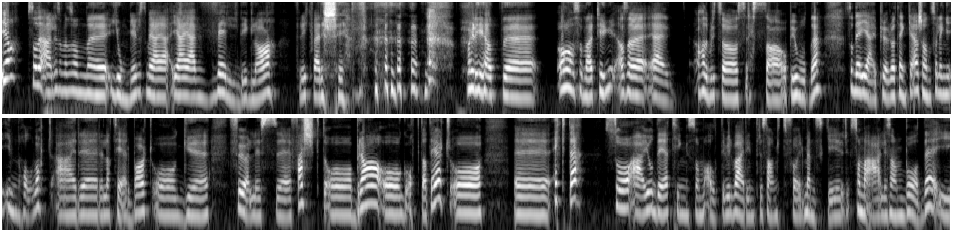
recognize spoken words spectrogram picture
Ja, så det er liksom en sånn eh, jungel som jeg, jeg er veldig glad for å ikke være sjef. Fordi at eh, Å, sånne her ting. Altså, jeg hadde blitt så stressa oppi hodet. Så det jeg prøver å tenke, er sånn så lenge innholdet vårt er eh, relaterbart og eh, føles ferskt og bra og oppdatert og eh, ekte, så er jo det ting som alltid vil være interessant for mennesker som er liksom både i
